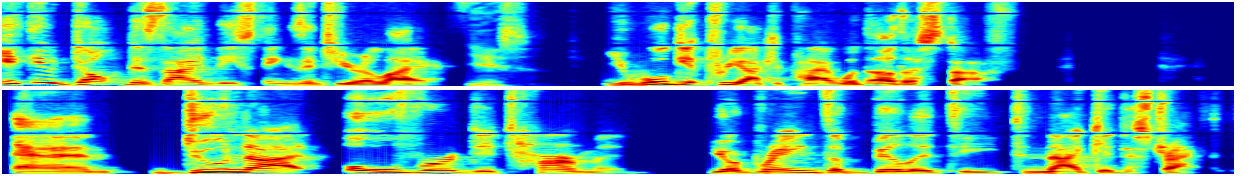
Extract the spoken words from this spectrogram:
if you don't design these things into your life, yes, you will get preoccupied with other stuff. And do not over determine your brain's ability to not get distracted.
